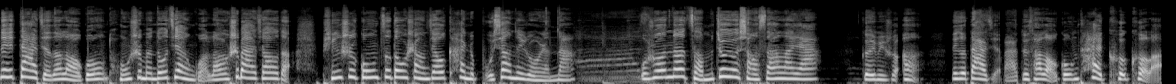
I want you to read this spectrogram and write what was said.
那大姐的老公，同事们都见过，老实巴交的，平时工资都上交，看着不像那种人呐。我说那怎么就有小三了呀？闺蜜说，嗯，那个大姐吧，对她老公太苛刻了。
